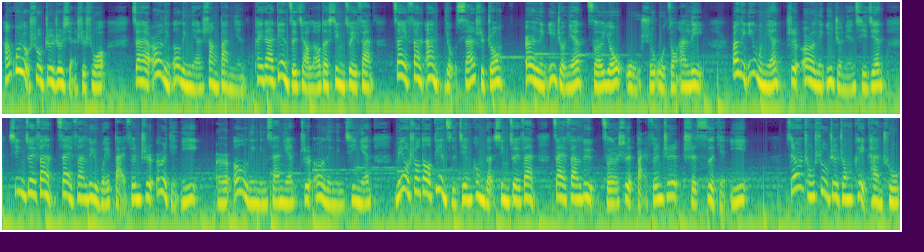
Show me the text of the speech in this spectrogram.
韩国有数据就显示说，在二零二零年上半年，佩戴电子脚镣的性罪犯。再犯案有三十宗，二零一九年则有五十五宗案例。二零一五年至二零一九年期间，性罪犯再犯率为百分之二点一，而二零零三年至二零零七年没有受到电子监控的性罪犯再犯率则是百分之十四点一。虽然从数据中可以看出，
